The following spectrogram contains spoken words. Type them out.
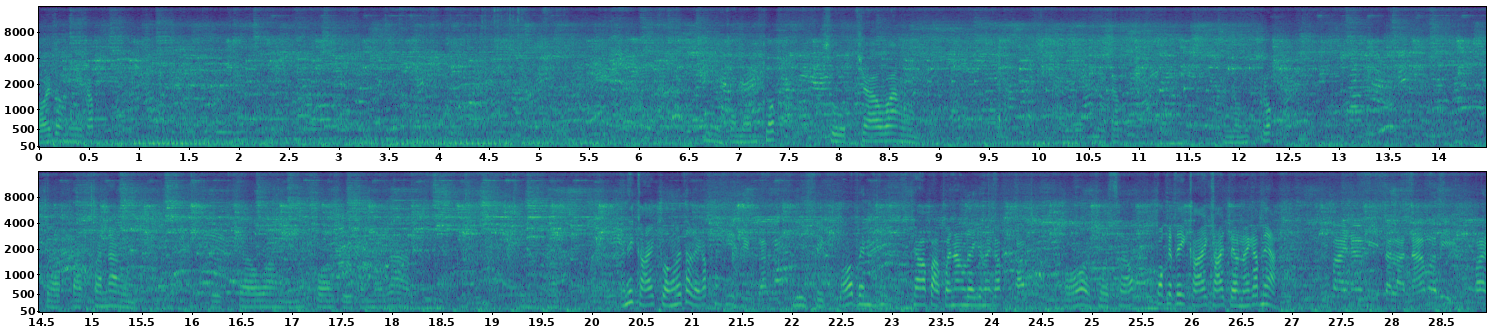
อยก็มีครับนี่ขนมครกสูตรชาววังนี่ครับขนมครกจากปากพนังสูตรชาววังนครศรีธรรมราชนี่ครับอันนี้ขายกล่องละเท่าไหร่ครับ20ครับยี่สิบอ๋อเป็นชาวปากพนังเลยใช่ไหมครับครับอ๋อสดครับปกติขายขายแถวไหนครับเนี่ย มีป้ายนะมีตลาดน้ำมาพี่ป้าย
